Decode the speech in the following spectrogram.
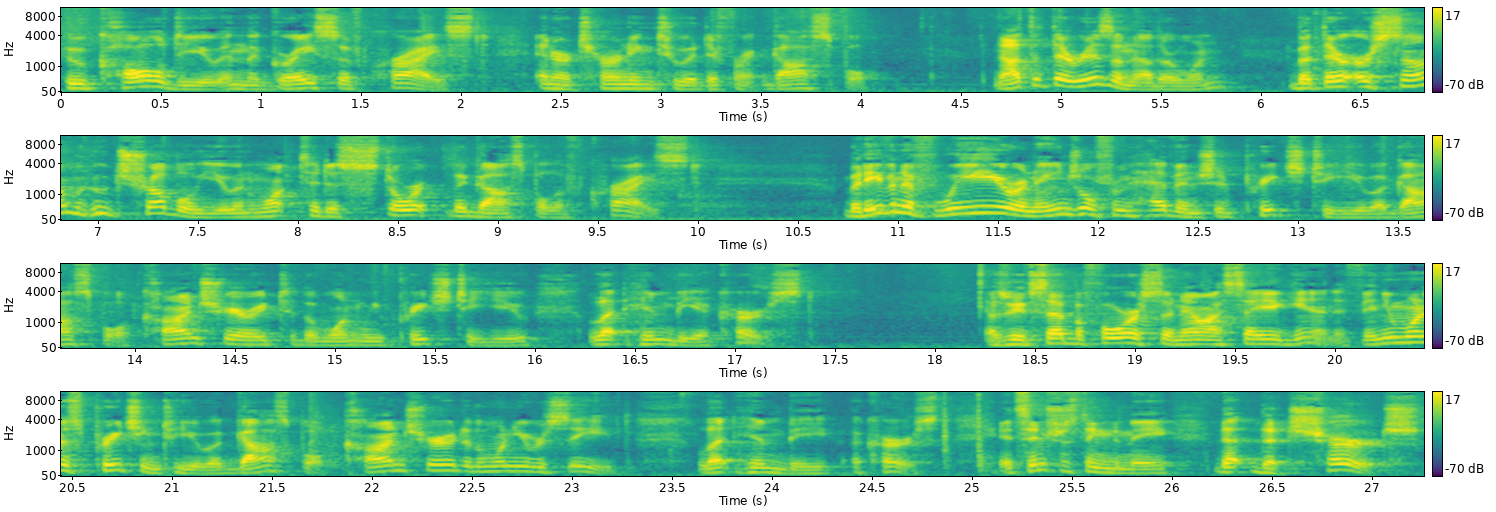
who called you in the grace of Christ and are turning to a different gospel. Not that there is another one, but there are some who trouble you and want to distort the gospel of Christ. But even if we or an angel from heaven should preach to you a gospel contrary to the one we preach to you, let him be accursed. As we've said before, so now I say again if anyone is preaching to you a gospel contrary to the one you received, let him be accursed. It's interesting to me that the church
